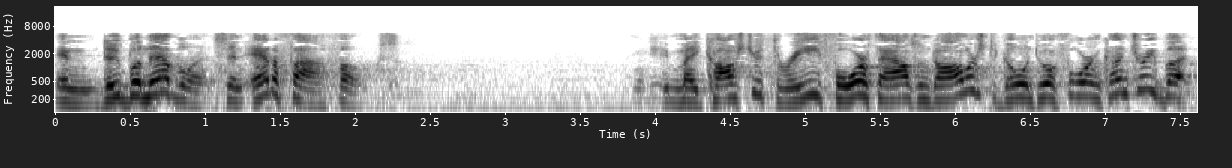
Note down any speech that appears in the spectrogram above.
and do benevolence and edify folks. It may cost you three, four thousand dollars to go into a foreign country, but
